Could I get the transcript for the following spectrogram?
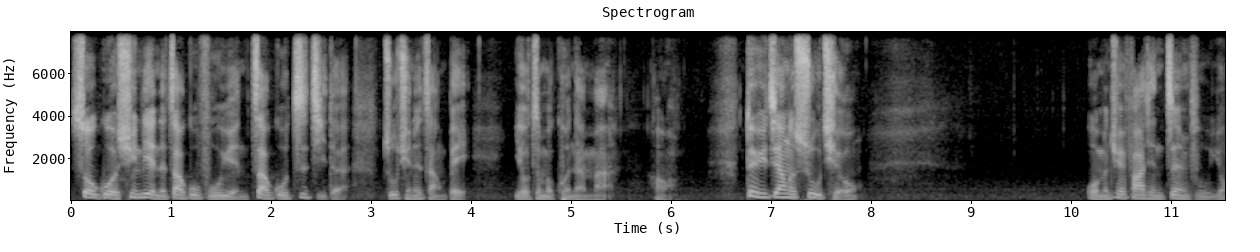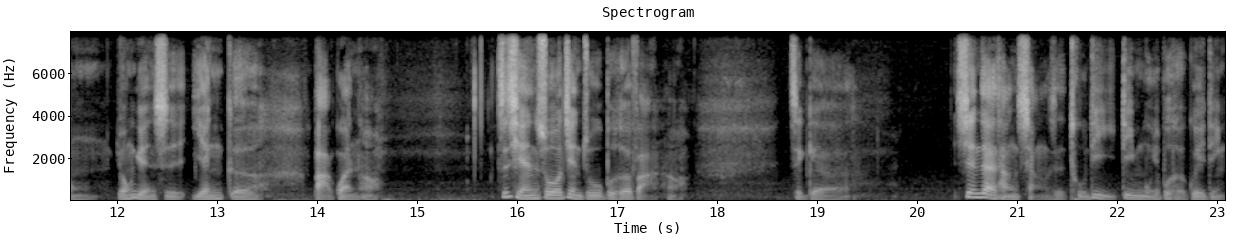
受过训练的照顾服务员照顾自己的族群的长辈，有这么困难吗？哦，对于这样的诉求，我们却发现政府永永远是严格把关哈。之前说建筑不合法哈，这个现在他想的是土地地目也不合规定，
